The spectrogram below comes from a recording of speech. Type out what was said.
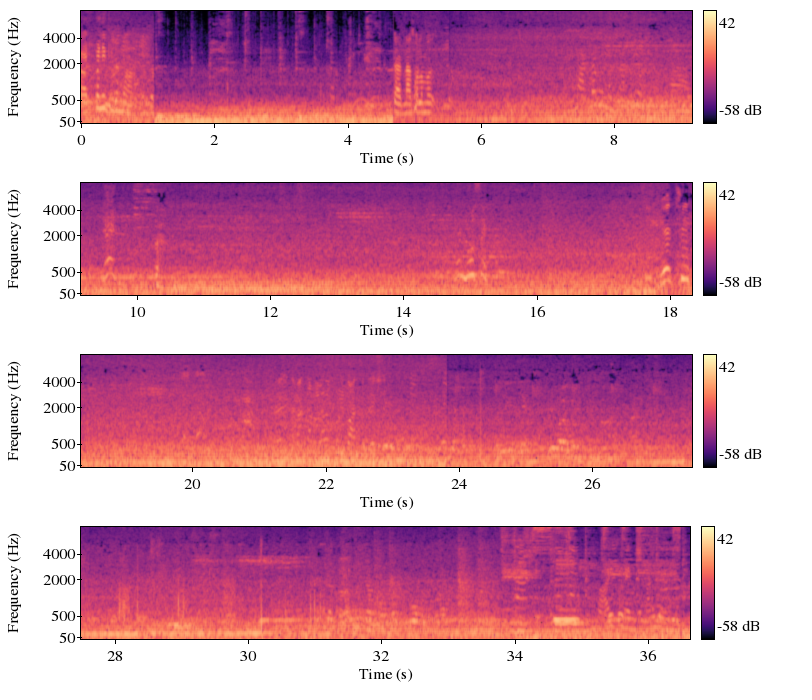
கட் பண்ணி கொடுமா. நான் சொல்லும் போது. フレンド。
